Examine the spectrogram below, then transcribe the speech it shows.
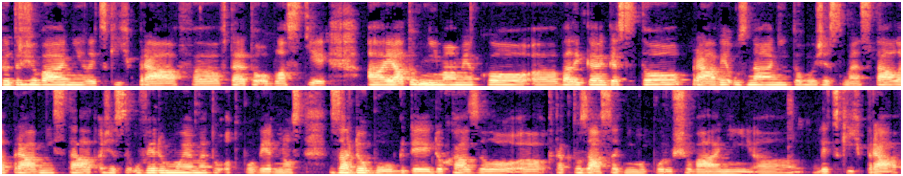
dodržování lidských práv v této oblasti. A já to vnímám jako veliké gesto právě uznání toho, že jsme stále právní stát a že si uvědomujeme tu odpovědnost za dobu, kdy docházelo k takto zásadnímu porušování porušování eh, lidských práv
